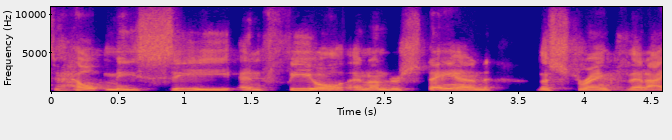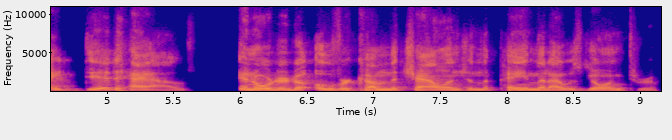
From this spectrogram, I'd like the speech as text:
to help me see and feel and understand the strength that i did have in order to overcome the challenge and the pain that I was going through.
